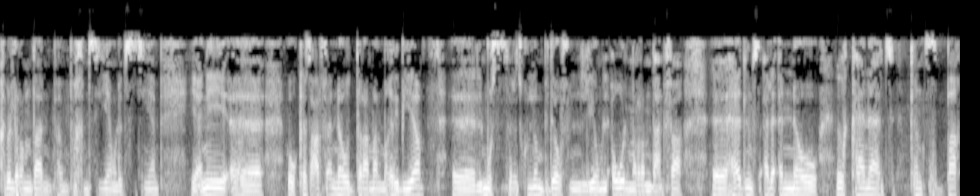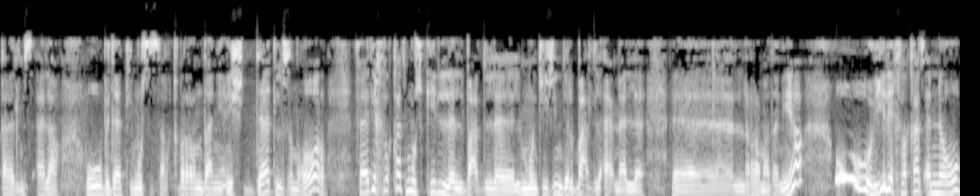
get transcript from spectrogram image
قبل رمضان بخمس أيام ولا بست أيام. يعني وكتعرف أنه الدراما المغربية المسلسلات كلهم بدأوا في اليوم الأول من رمضان. فهذه المسألة أنه القناة كانت سباقة هذه المسألة وبدأت المسلسل قبل رمضان يعني شدات الجمهور. فهذه خلقت مشكل لبعض المنتجين ديال بعض الأعمال آه، الرمضانية. وهي اللي خلقت أنه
